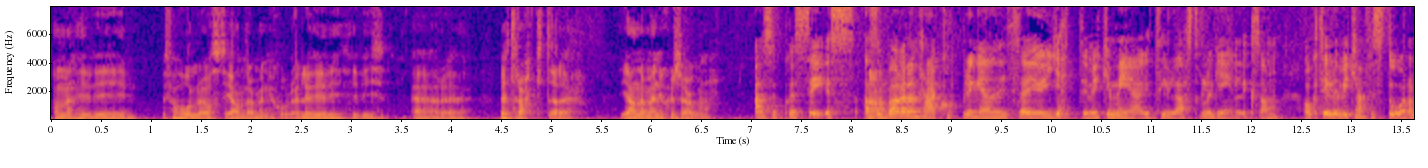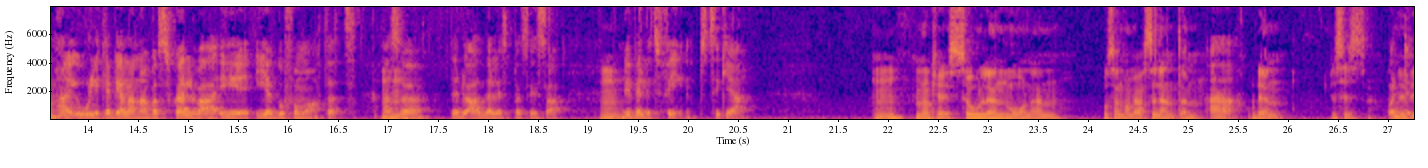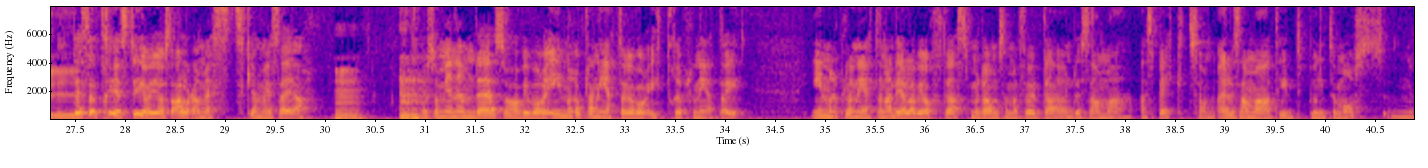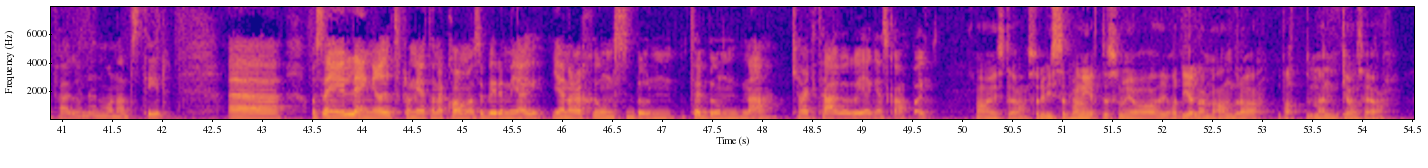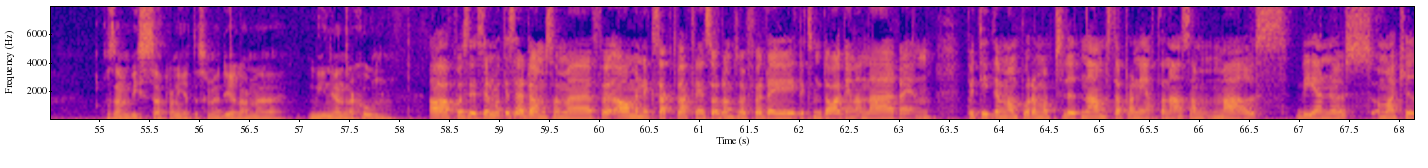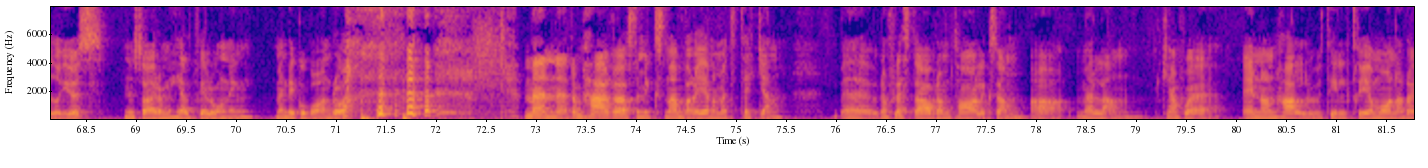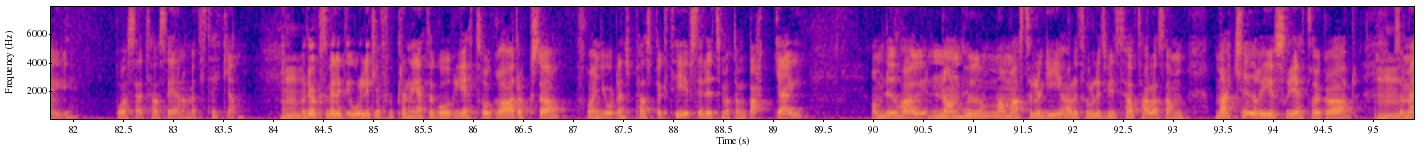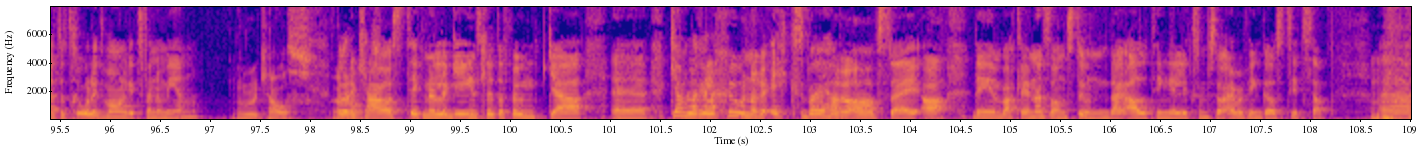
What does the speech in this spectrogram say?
ja, men hur vi förhåller oss till andra människor, eller hur vi, hur vi är eh, betraktade i andra människors ögon. Alltså precis. Alltså Ja. bara den här kopplingen säger ju jättemycket mer till astrologin liksom. Och till hur vi kan förstå de här olika delarna av oss själva i egoformatet. Alltså, det du alldeles precis sa. Det är väldigt fint, tycker jag. Mm. Men okej, solen, månen och sen har vi ascendenten. Ja. Och den, precis. Och vi... dessa tre styr ju oss allra mest, kan man ju säga. Mm. Och som jag nämnde så har vi våra inre planeter och våra yttre planeter. Inre planeterna delar vi oftast med de som är födda under samma aspekt, som, eller samma tidpunkt som oss, ungefär under en månads tid. Eh, och sen ju längre ut planeterna kommer så blir det mer generationsförbundna karaktärer och egenskaper. Ja, just det. Så det är vissa planeter som jag, jag delar med andra vattumän, kan man säga. Och sen vissa planeter som jag delar med min generation. Ja, precis. Eller man kan säga de som är för, ja men exakt, verkligen så. De som är födda i liksom dagarna nära en. För tittar man på de absolut närmsta planeterna som Mars, Venus och Merkurius. Nu sa jag dem i helt fel ordning, men det går bra ändå. men de här rör sig mycket snabbare genom ett tecken. Eh, de flesta av dem tar liksom, ja, mellan kanske en och en halv till tre månader på sig att ta sig igenom ett tecken. Mm. Och det är också väldigt olika för planeter går retrograd också. Från jordens perspektiv ser det ut som att de backar. Om du har någon hum om astrologi har du troligtvis hört talas om Merkurius retrograd, mm. som är ett otroligt vanligt fenomen. Då är det kaos. Då är det kaos, teknologin slutar funka, eh, gamla relationer och ex börjar höra av sig. Ja, det är verkligen en sån stund där allting är liksom så, everything goes tits up. Mm. Eh,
